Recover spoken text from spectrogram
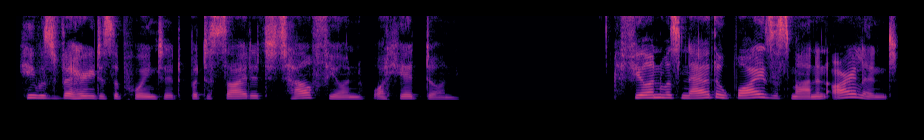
He was very disappointed, but decided to tell Fionn what he had done. Fionn was now the wisest man in Ireland,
